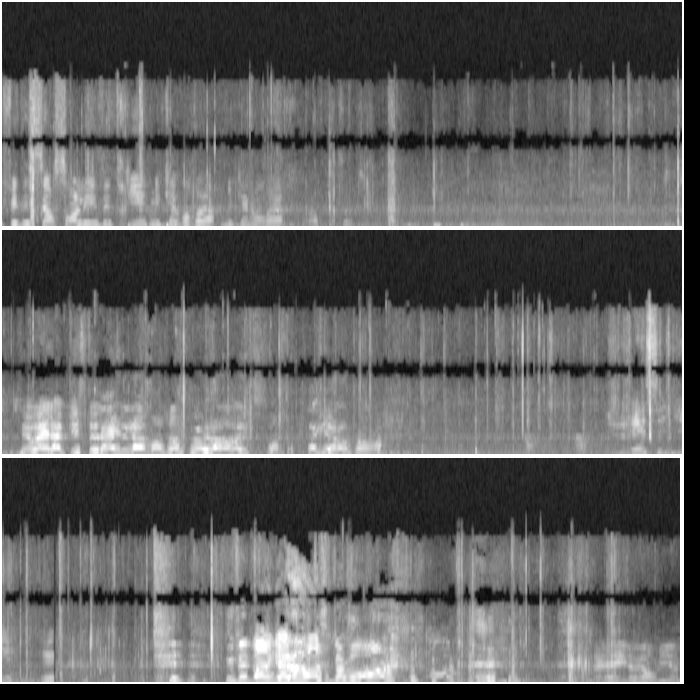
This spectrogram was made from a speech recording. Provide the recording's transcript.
étaient des séances sans les étriers, mais quelle horreur, mais quelle horreur. Et ouais, la piste là, il la mange un peu là, hein. il se fout un peu de ta gueule encore. hein. Je vais réessayer. Nous fais pas un galop, hein, c'est pas le moment. hein. Ah, là, il avait envie hein.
